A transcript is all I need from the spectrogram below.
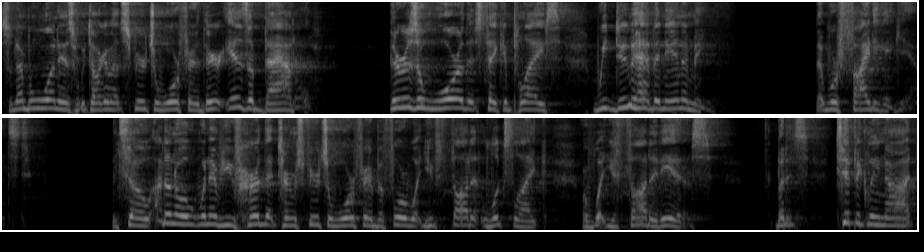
So, number one is we talk about spiritual warfare. There is a battle, there is a war that's taking place we do have an enemy that we're fighting against. And so I don't know whenever you've heard that term spiritual warfare before, what you've thought it looks like or what you thought it is. But it's typically not.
